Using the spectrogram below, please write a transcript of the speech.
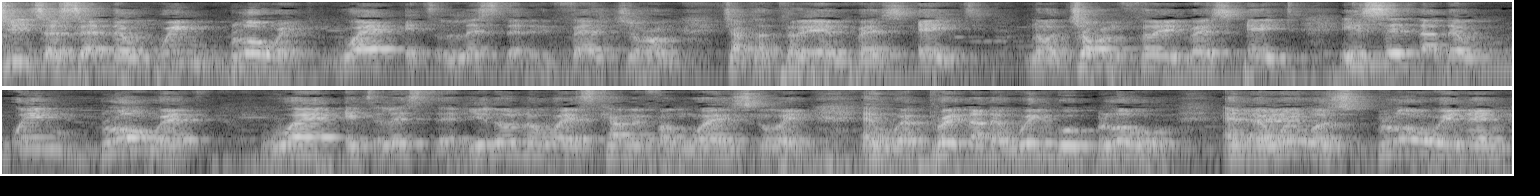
Jesus said the wind bloweth where it's listed in First John chapter 3 and verse 8. No, John 3 verse 8. He says that the wind bloweth where it's listed. You don't know where it's coming from, where it's going. And we're praying that the wind will blow. And the wind was blowing and,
